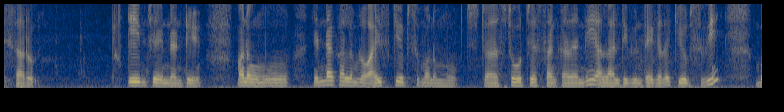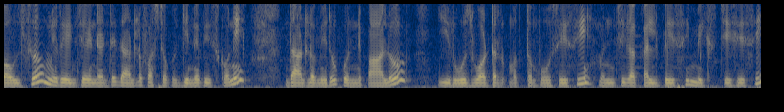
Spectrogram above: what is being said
ఇస్తారు. ఏం చేయండి అంటే మనము ఎండాకాలంలో ఐస్ క్యూబ్స్ మనము స్టోర్ చేస్తాం కదండి. అలాంటివి ఉంటాయి కదా క్యూబ్స్వి బౌల్స్. మీరు ఏం చేయండి అంటే దాంట్లో ఫస్ట్ ఒక గిన్నె తీసుకొని దాంట్లో మీరు కొన్ని పాలు ఈ రోజ్ వాటర్ మొత్తం పోసేసి మంచిగా కలిపేసి మిక్స్ చేసేసి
